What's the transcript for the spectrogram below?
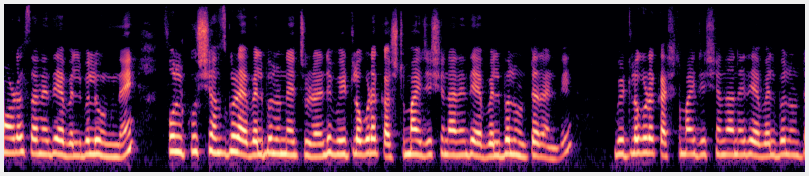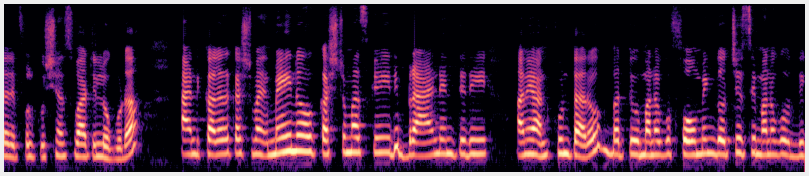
మోడల్స్ అనేది అవైలబుల్ ఉన్నాయి. ఫుల్ కుషన్స్ కూడా అవైలబుల్ ఉన్నాయి చూడండి. వీటిలో కూడా కస్టమైజేషన్ అనేది అవైలబుల్ ఉంటారండి. వీటిలో కూడా కస్టమైజేషన్ అనేది అవైలబుల్ ఉంటుంది ఫుల్ కుషన్స్ వాటిలో కూడా. అండ్ కలర్ కస్టమై మెయిన్ కస్టమర్స్కి ఇది బ్రాండ్ ఎంతది అని అనుకుంటారు. బట్ మనకు ఫోమింగ్ వచ్చేసి మనకు ది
